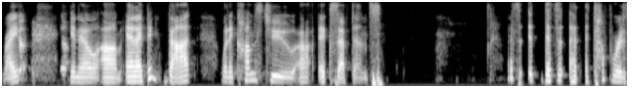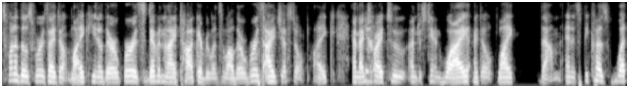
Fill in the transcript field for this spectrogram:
right? Yeah. Yeah. you know um, and i think that when it comes to uh, acceptance that's it, that's a, a, tough word. It's one of those words i don't like. You know there are words devon and i talk every once in a while. There are words i just don't like and i yeah. try to understand why i don't like them. And it's because what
